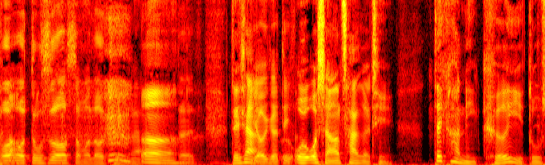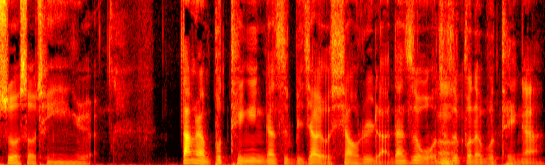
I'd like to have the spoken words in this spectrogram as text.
我我读书什么都听啊。嗯，对。等一下，有一个地，我我想要插个题。戴卡，你可以读书的时候听音乐？当然不听应该是比较有效率啦，但是我就是不能不听啊。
